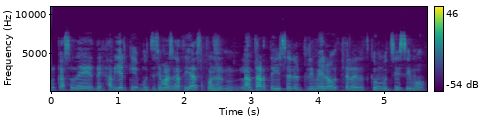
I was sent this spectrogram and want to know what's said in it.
el caso de, Javier, que muchísimas gracias por lanzarte y ser el primero, te lo agradezco muchísimo.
